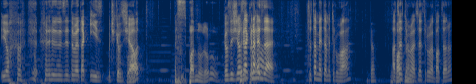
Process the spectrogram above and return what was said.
Jo, to bude tak easy. Počkej, kam jsi šel? What? Já jsem spadnul dolů. Kam jsi šel, je sakra. Eze? Co tam je, tam je truhla? Jo. A co je truhle, co je truhle, button?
